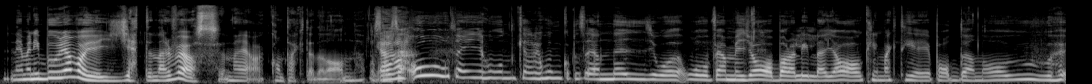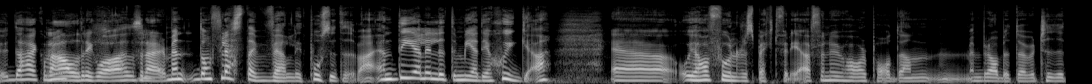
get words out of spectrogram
Nej, men I början var jag jättenervös när jag kontaktade någon. Och sen ja. så åh nej, hon, kan, hon kommer säga nej och, och vem är jag, bara lilla jag och klimakteriepodden och uh, det här kommer mm. aldrig gå. Sådär. Men de flesta är väldigt positiva. En del är lite mediaskygga. Eh, och jag har full respekt för det. För nu har podden en bra bit över 10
